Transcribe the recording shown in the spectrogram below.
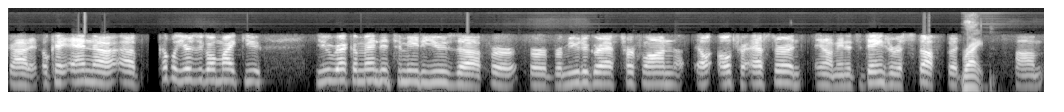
Got it. Okay. And uh, a couple years ago, Mike, you you recommended to me to use uh, for for Bermuda grass, Turflon Ultra Ester, and you know, I mean, it's dangerous stuff, but right. Um,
